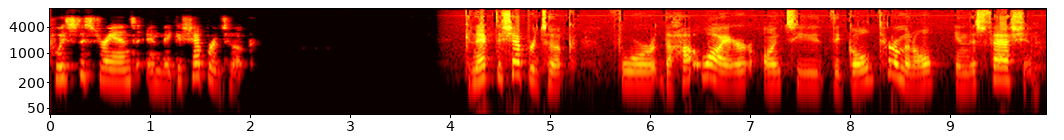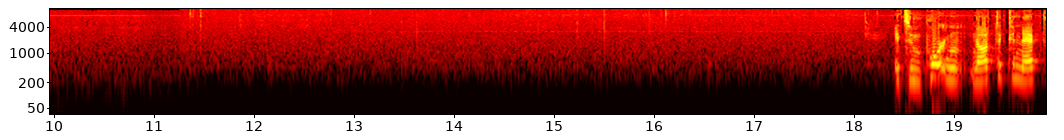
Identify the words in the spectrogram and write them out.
Twist the strands and make a shepherd's hook. Connect the shepherd's hook for the hot wire onto the gold terminal in this fashion. It's important not to connect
